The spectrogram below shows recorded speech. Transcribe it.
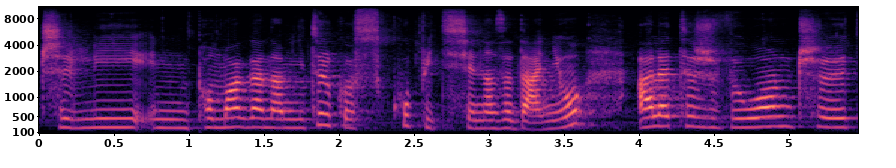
czyli pomaga nam nie tylko skupić się na zadaniu, ale też wyłączyć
